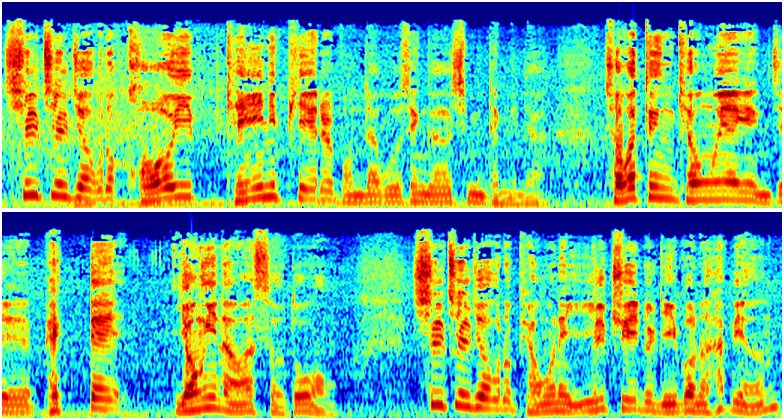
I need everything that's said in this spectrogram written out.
실질적으로 거의 개인이 피해를 본다고 생각하시면 됩니다. 저 같은 경우에 이제 100대 0이 나왔어도 실질적으로 병원에 일주일을 입원을 하면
